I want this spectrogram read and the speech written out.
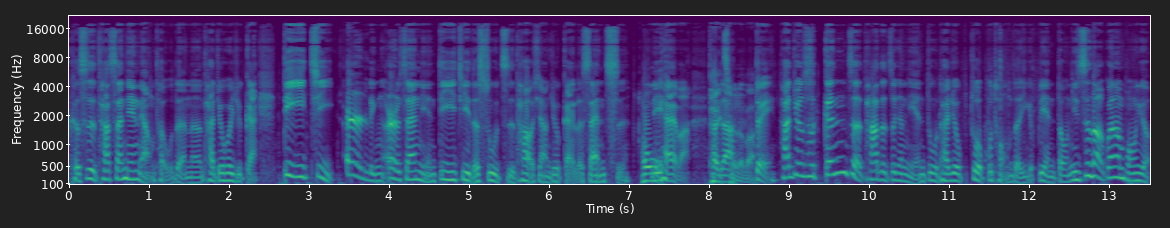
可是他三天两头的呢，他就会去改。第一季二零二三年第一季的数字，他好像就改了三次，厉害吧？太扯了吧？对，他就是跟着他的这个年度，他就做不同的一个变动。你知道，观众朋友，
